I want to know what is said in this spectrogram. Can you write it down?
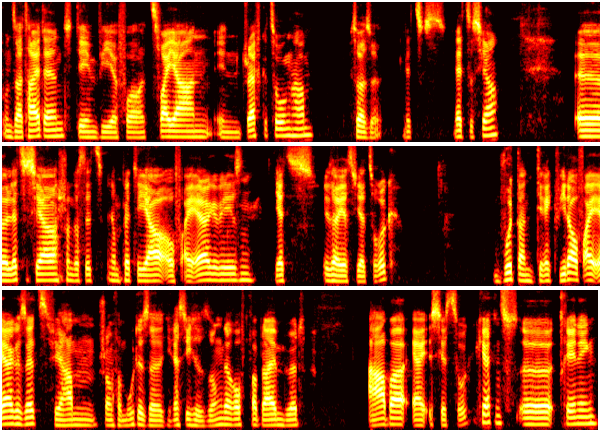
unser Tight End, den wir vor zwei Jahren in Draft gezogen haben. Also letztes, letztes Jahr. Äh, letztes Jahr schon das letzte, komplette Jahr auf IR gewesen. Jetzt ist er jetzt wieder zurück. Wurde dann direkt wieder auf IR gesetzt. Wir haben schon vermutet, dass er die restliche Saison darauf verbleiben wird. Aber er ist jetzt zurückgekehrt ins äh, Training,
